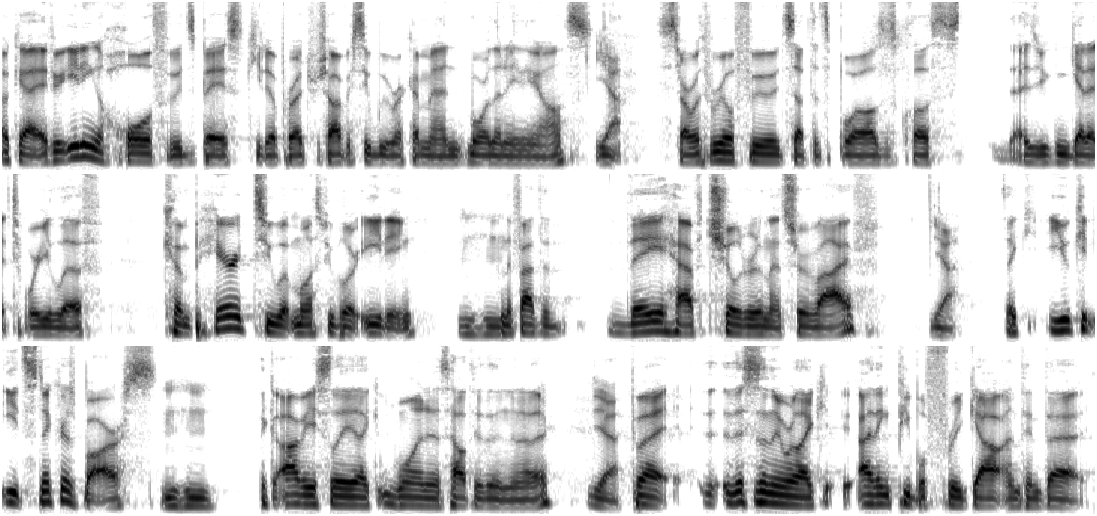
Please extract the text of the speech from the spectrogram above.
okay, if you're eating a whole foods based keto approach, which obviously we recommend more than anything else. Yeah. Start with real food, stuff that spoils as close as you can get it to where you live, compared to what most people are eating. And the fact that they have children that survive. Yeah, It's like you could eat Snickers bars. Mm-hmm. Like obviously, like one is healthier than another. Yeah. But th- this is something where like I think people freak out and think that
